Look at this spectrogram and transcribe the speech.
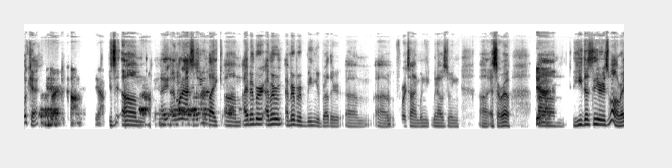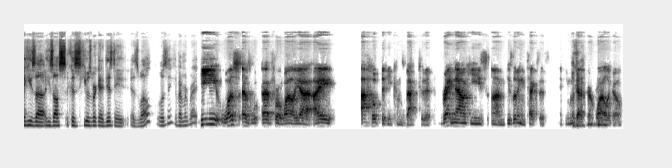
okay started to come. Yeah. Is it, um I, I want to ask you like um I remember I remember I remember meeting your brother um uh for a time when he, when I was doing uh SRO. Yeah. Um he does theater as well, right? He's uh he's also because he was working at Disney as well, wasn't he? If I remember right. He was as uh, for a while. Yeah. I I hope that he comes back to it. Right now he's um he's living in Texas and he moved Okay. out there a while ago.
